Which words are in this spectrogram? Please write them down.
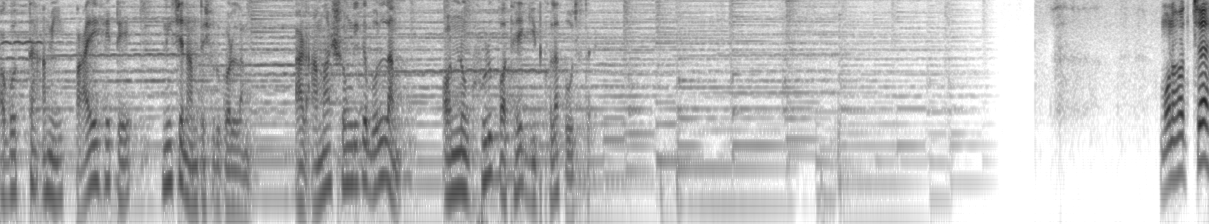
অগত্যা আমি পায়ে হেঁটে নিচে নামতে শুরু করলাম আর আমার সঙ্গীকে বললাম, অন্য ঘুর পথে গীতখোলা পৌঁছতে। মনে হচ্ছে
